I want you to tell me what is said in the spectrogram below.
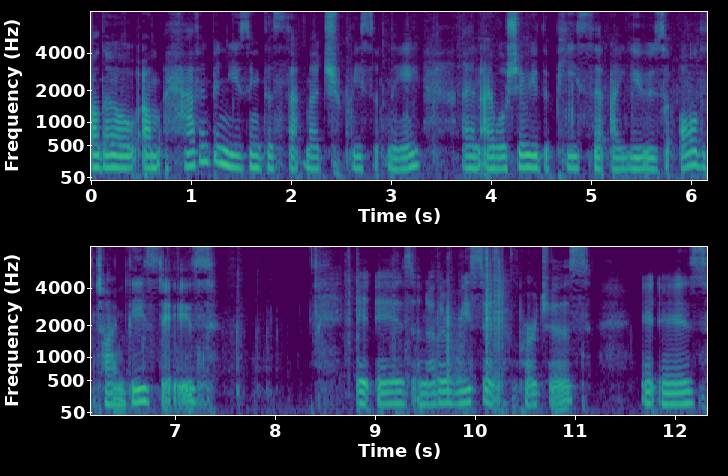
although um, I haven't been using this that much recently, and I will show you the piece that I use all the time these days. It is another recent purchase. It is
